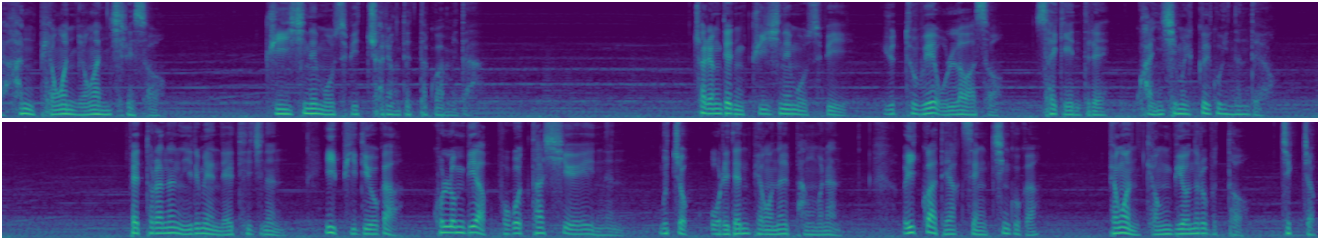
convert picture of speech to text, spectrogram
한 병원 영안실에서 귀신의 모습이 촬영됐다고 합니다. 촬영된 귀신의 모습이 유튜브에 올라와서 세계인들의 관심을 끌고 있는데요. 베토라는 이름의 네티즌은 이 비디오가 콜롬비아 보고타 시외에 있는 무척 오래된 병원을 방문한 의과 대학생 친구가 병원 경비원으로부터 직접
